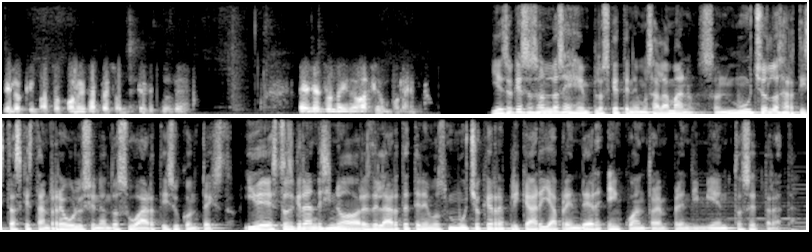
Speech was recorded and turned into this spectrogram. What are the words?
de lo que pasó con esa persona Esa es una innovación, por ejemplo. Y eso que esos son los ejemplos que tenemos a la mano. Son muchos los artistas que están revolucionando su arte y su contexto. Y de estos grandes innovadores del arte tenemos mucho que replicar y aprender en cuanto a emprendimiento se trata.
